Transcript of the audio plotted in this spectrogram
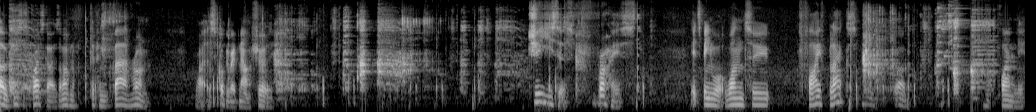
Oh Jesus Christ guys, I'm having a flipping bad run. Right, it's got to be red now, surely. Jesus Christ. It's been what, one, two, five blacks? Oh God. Finally.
